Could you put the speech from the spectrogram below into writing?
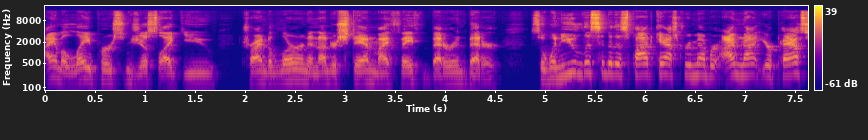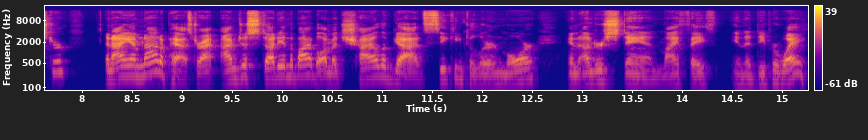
I am a layperson just like you, trying to learn and understand my faith better and better. So when you listen to this podcast, remember I'm not your pastor and I am not a pastor. I, am just studying the Bible. I'm a child of God seeking to learn more and understand my faith in a deeper way.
